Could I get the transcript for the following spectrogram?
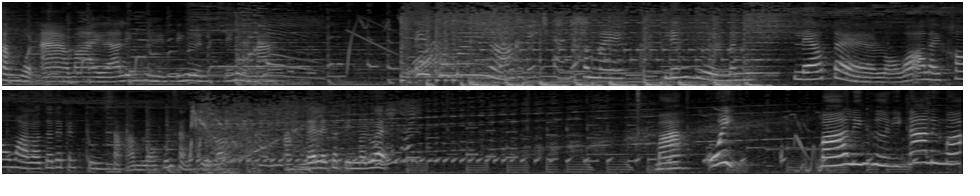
ทางหมดอามาแล้วลิงหืนลิงหืนลิงหืนมาเอ๊ะก็ไม่นะทำไมลิงหืนมัน แล้วแต่หรอว่าอะไรเข้ามาเราจะได้เป็นคูณสามหรอเพิ่งสังเกตว่าอะได้เลยสปินมาด้วย มาอุ้ยมาลิงหืนอีกหน้าหนึ่งมา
